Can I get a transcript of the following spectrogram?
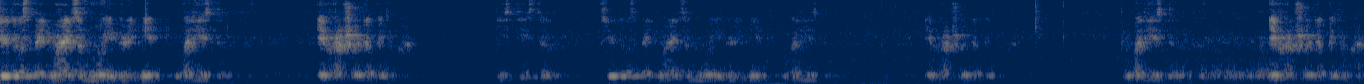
Все это воспринимается многими людьми болезненно. Я хорошо это понимаю. Естественно, все это воспринимается многими людьми болезненно. Я хорошо это понимаю. Болезненно. Я хорошо это понимаю.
